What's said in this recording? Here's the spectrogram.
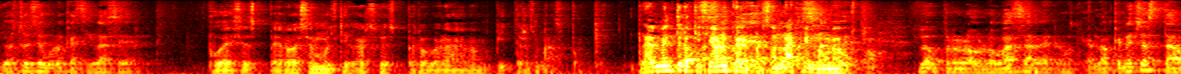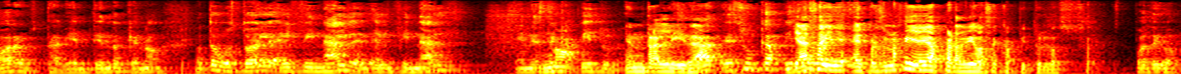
Yo estoy seguro que así va a ser. Pues espero ese multiverso y espero ver a Evan Peters más porque realmente lo, que hicieron con el personaje no me gustó. Lo, pero lo, vas a ver. Lo que han hecho hasta ahora, está bien, entiendo que no. ¿No te gustó el, final, el, final en este capítulo? En realidad, es un capítulo. Ya el personaje ya había perdido hace capítulos. Pues digo,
